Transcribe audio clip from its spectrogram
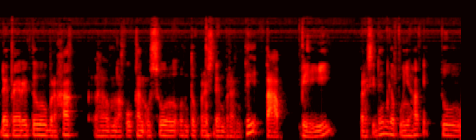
DPR itu berhak uh, melakukan usul untuk presiden berhenti tapi presiden gak punya hak itu.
